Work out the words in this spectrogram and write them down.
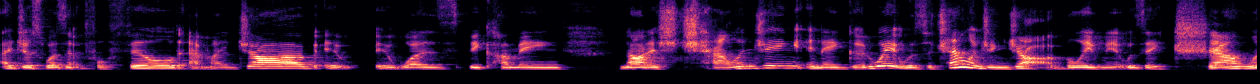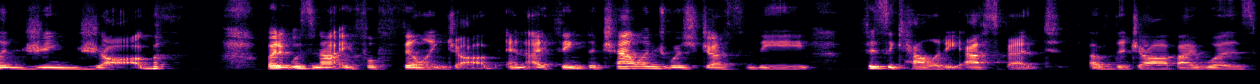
I just wasn't fulfilled at my job. It it was becoming not as challenging in a good way. It was a challenging job, believe me. It was a challenging job, but it was not a fulfilling job. And I think the challenge was just the physicality aspect of the job. I was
